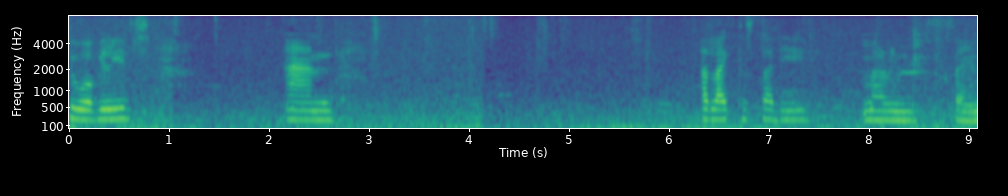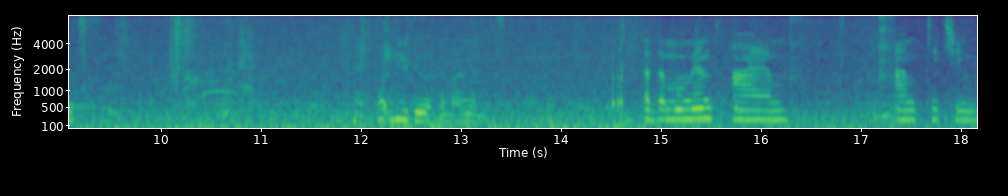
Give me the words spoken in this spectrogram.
Tua village, and I'd like to study marine science. What do you do at the moment? At the moment, I'm I'm teaching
